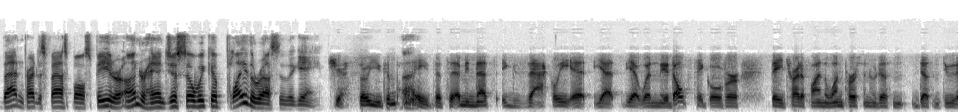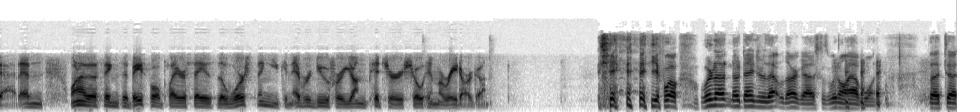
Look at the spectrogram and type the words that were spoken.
bat and practice fastball speed or underhand just so we could play the rest of the game. Just so you can play. Uh, that's I mean that's exactly it. Yet yet when the adults take over, they try to find the one person who doesn't doesn't do that. And one of the things that baseball players say is the worst thing you can ever do for a young pitcher is show him a radar gun. yeah, well, we're not no danger of that with our guys because we don't have one. but uh,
